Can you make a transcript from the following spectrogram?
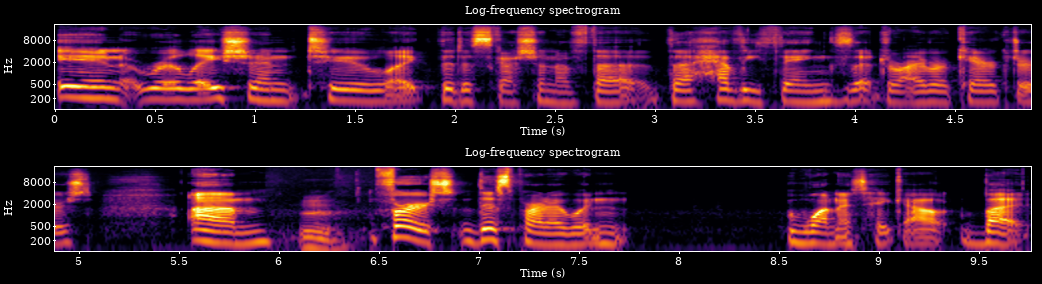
in relation to like the discussion of the the heavy things that drive our characters, um, first this part I wouldn't want to take out, but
